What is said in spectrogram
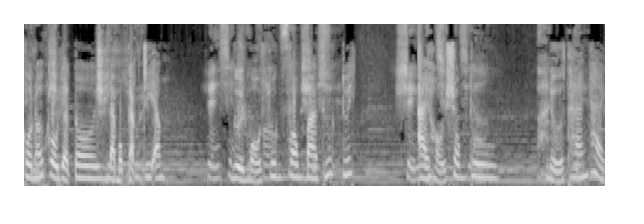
Cô nói cô và tôi là một cặp tri âm Người mộ xuân phong ba thước tuyết Ai hỏi sông thu Nửa tháng hàng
